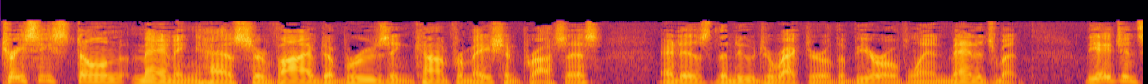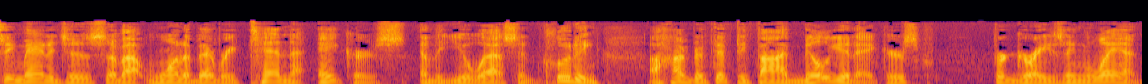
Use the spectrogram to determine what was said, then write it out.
Tracy Stone Manning has survived a bruising confirmation process and is the new director of the Bureau of Land Management. The agency manages about one of every 10 acres in the U.S., including 155 million acres for grazing land.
